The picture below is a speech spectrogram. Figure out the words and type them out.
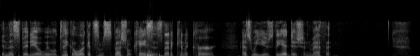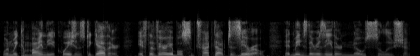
In this video, we will take a look at some special cases that can occur as we use the addition method. When we combine the equations together, if the variables subtract out to 0, it means there is either no solution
